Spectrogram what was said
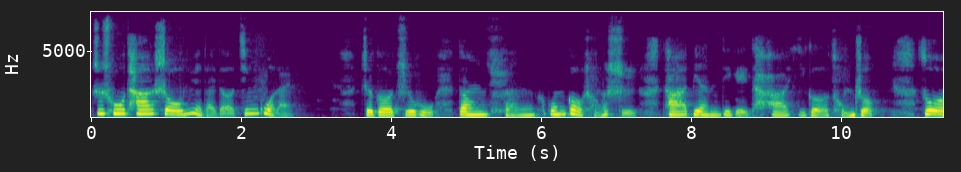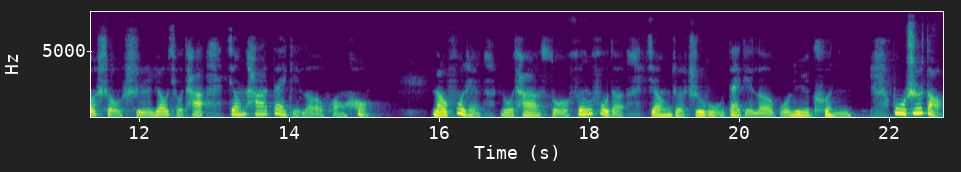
织出他受虐待的经过来。这个织物当全功告成了时，他便递给他一个从者，做手势要求他将他带给了皇后。老妇人如他所吩咐的，将这织物带给了伯律克尼。不知道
